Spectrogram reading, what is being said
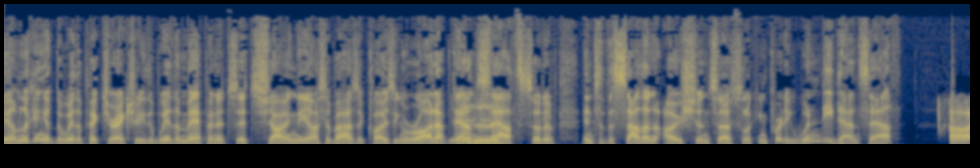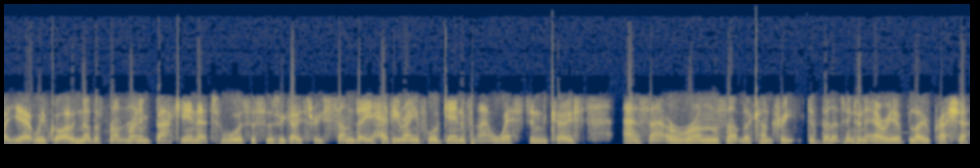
Yeah, I'm looking at the weather picture actually, the weather map, and it's it's showing the isobars are closing right up down Mhm. south, sort of into the southern ocean. So it's looking pretty windy down south. Oh, yeah, we've got another front running back in towards us as we go through Sunday. Heavy rainfall again for that western coast. As that runs up the country, develops into an area of low pressure,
